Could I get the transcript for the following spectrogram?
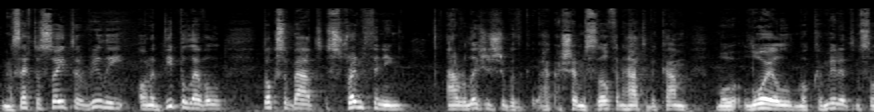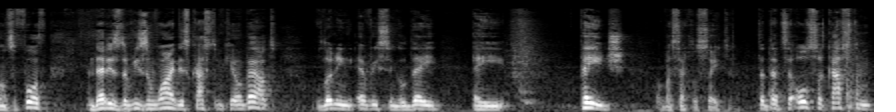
Masechta really, on a deeper level, talks about strengthening our relationship with Hashem Himself and how to become more loyal, more committed, and so on and so forth. And that is the reason why this custom came about, learning every single day a page of Masechta Sota. That that's also a custom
